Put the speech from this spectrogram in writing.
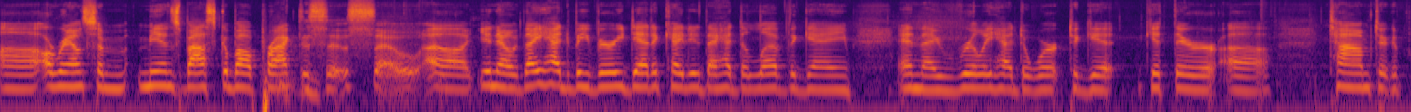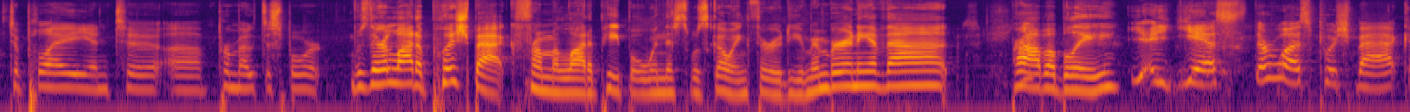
uh, around some men's basketball practices. So uh, you know they had to be very dedicated. They had to love the game, and they really had to work to get get their uh, time to to play and to uh, promote the sport. Was there a lot of pushback from a lot of people when this was going through? Do you remember any of that? Probably. Y- yes, there was pushback.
